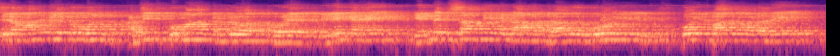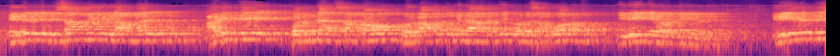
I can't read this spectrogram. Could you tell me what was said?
சில மாதங்களுக்கு முன் அஜித் குமார் என்ற ஒரு இளைஞனை எந்த விசாரணையும் இல்லாமல் அதாவது ஒரு கோயில் கோயில் பாதுகாவலரை எந்தவித விசாரணையும் இல்லாமல் அடித்து கொண்ட சம்பவம் ஒரு காவல்துறையினர் அடித்து கொண்ட சம்பவம் நம் இடையிலே வருகிறது இதை எடுத்து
